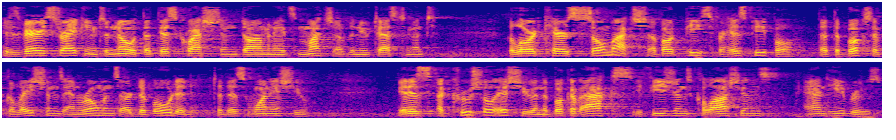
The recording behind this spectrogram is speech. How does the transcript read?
It is very striking to note that this question dominates much of the New Testament. The Lord cares so much about peace for his people that the books of Galatians and Romans are devoted to this one issue. It is a crucial issue in the book of Acts, Ephesians, Colossians, and Hebrews.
